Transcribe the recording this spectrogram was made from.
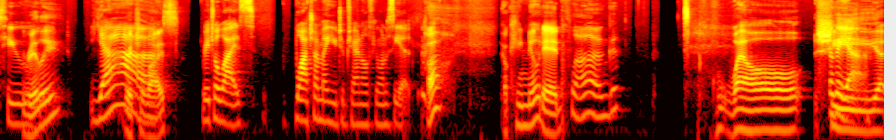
to Really? Yeah. Rachel Weisz. Rachel Weisz. Watch on my YouTube channel if you want to see it. Oh. Okay, noted. Plug. Well, she Okay, yeah.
